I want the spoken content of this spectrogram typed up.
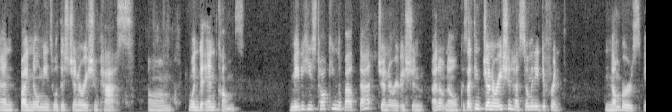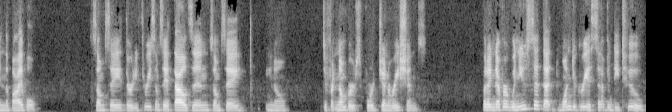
and by no means will this generation pass um, when the end comes. Maybe he's talking about that generation. I don't know, because I think generation has so many different numbers in the Bible. Some say 33, some say a thousand, some say, you know, different numbers for generations but I never, when you said that one degree is 72,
